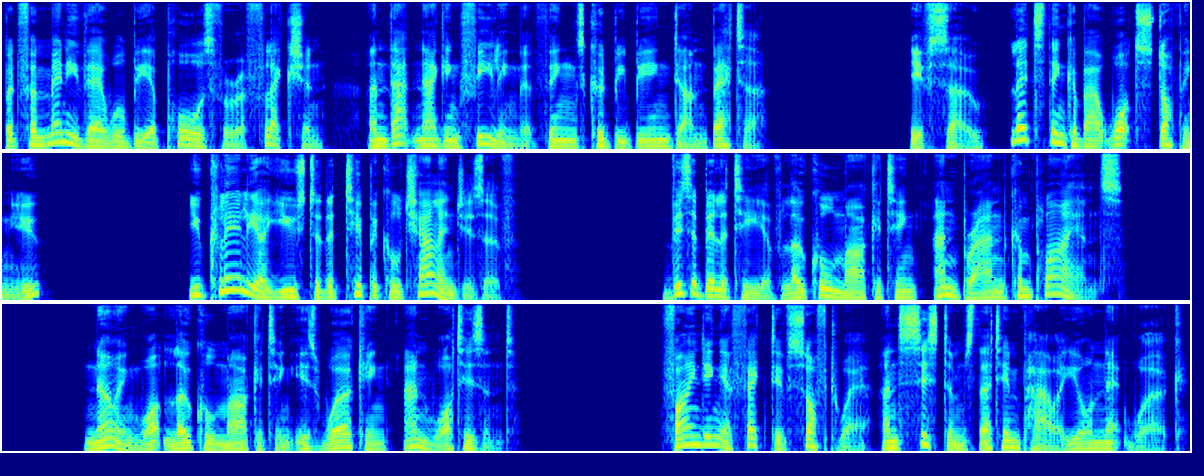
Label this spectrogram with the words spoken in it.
But for many, there will be a pause for reflection and that nagging feeling that things could be being done better. If so, let's think about what's stopping you. You clearly are used to the typical challenges of visibility of local marketing and brand compliance, knowing what local marketing is working and what isn't, finding effective software and systems that empower your network,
